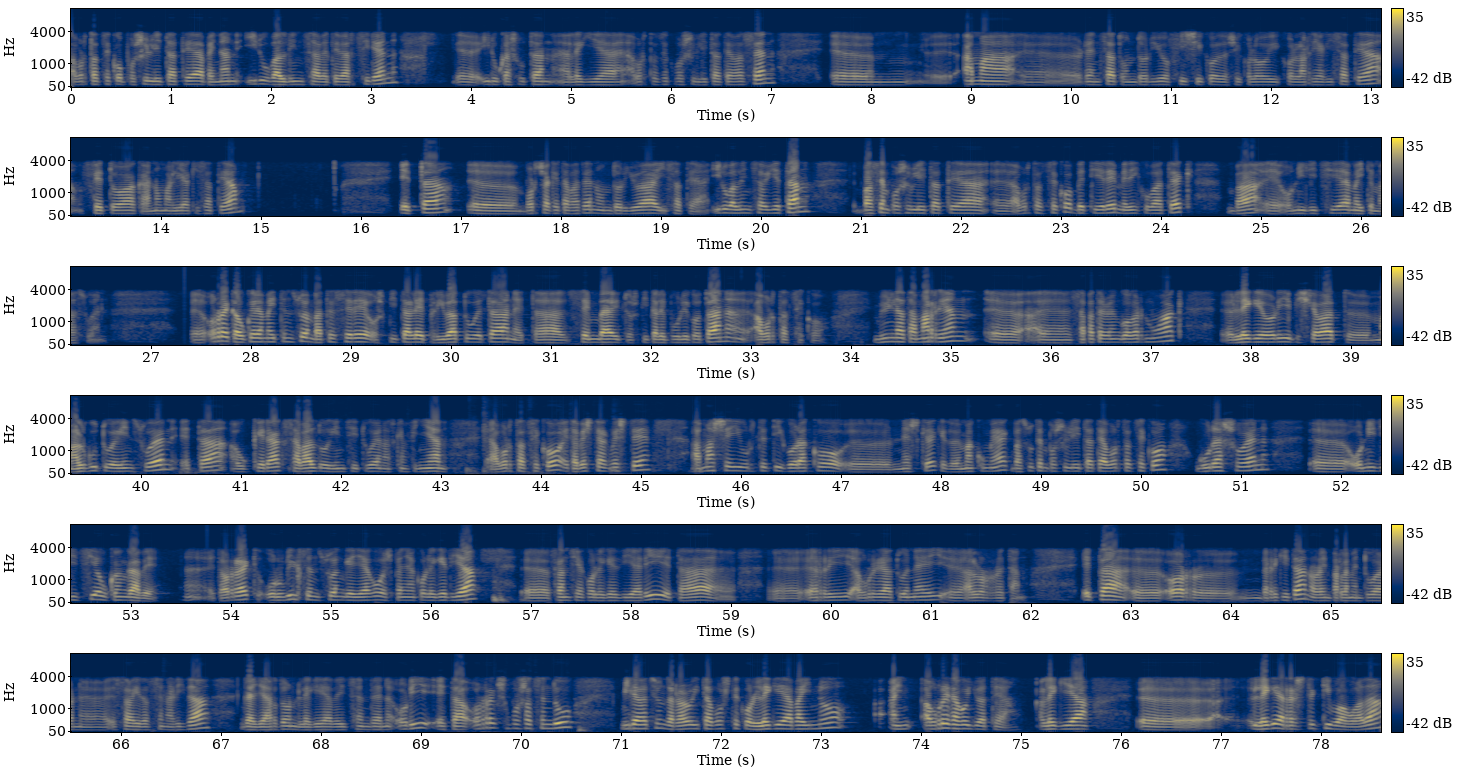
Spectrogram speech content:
abortatzeko posibilitatea, baina hiru baldintza bete behar ziren, e, hiru kasutan alegia abortatzeko posibilitatea bazen, e, ama e, rentzat ondorio fisiko edo psikologiko larriak izatea, fetoak anomaliak izatea, eta e, bortxaketa baten ondorioa izatea. Hiru baldintza horietan, bazen posibilitatea e, abortatzeko, beti ere mediku batek ba, e, oniritzia emaiten bazuen. E, horrek aukera emaiten zuen batez ere ospitale pribatuetan eta zenbait ospitale publikotan abortatzeko. 2008an e, e, Zapateroen gobernuak e, lege hori pixka bat e, malgutu egin zuen eta aukerak zabaldu egin zituen azken finean abortatzeko eta besteak beste amasei urtetik gorako e, neskek edo emakumeak bazuten posibilitate abortatzeko gurasoen e, oniritzia ukan gabe. Eta horrek hurbiltzen zuen gehiago Espainiako legedia, e, Frantziako legediari eta herri aurreratuenei e, alorretan. Eta eh, hor e, berrikitan, orain parlamentuan e, ezabaidatzen ari da, gaiardon legea deitzen den hori, eta horrek suposatzen du, mila batzion darraroita bosteko legea baino aurrera joatea. Legea, e, legea restriktiboagoa da,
